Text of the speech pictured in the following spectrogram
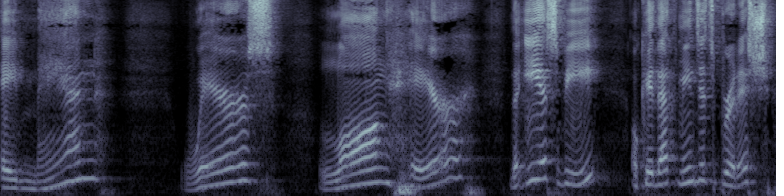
a man wears long hair. The ESV, okay, that means it's British.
